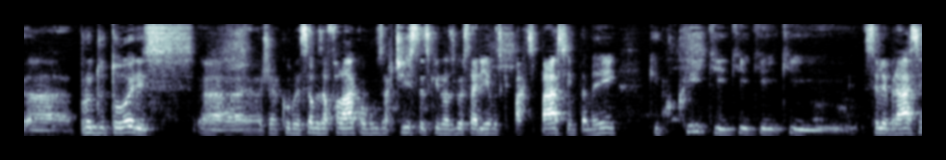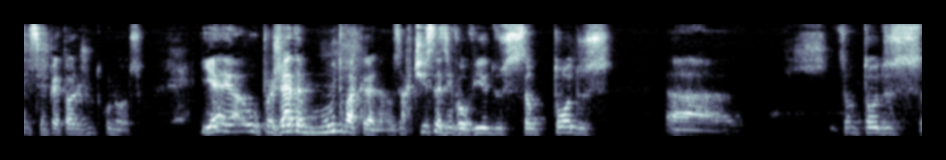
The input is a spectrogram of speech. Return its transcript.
uh, produtores. Uh, já começamos a falar com alguns artistas que nós gostaríamos que participassem também, que, que, que, que, que celebrassem esse repertório junto conosco. E é, o projeto é muito bacana. Os artistas envolvidos são todos uh, são todos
